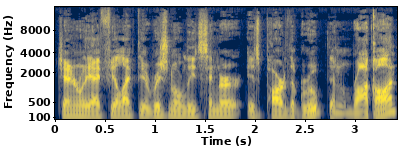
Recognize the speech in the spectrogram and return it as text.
Generally, I feel like the original lead singer is part of the group, then rock on.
